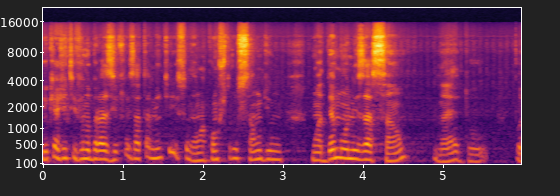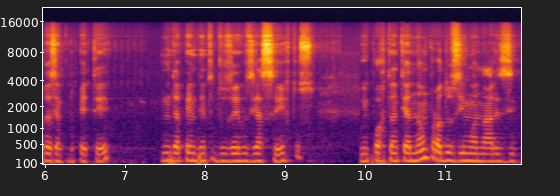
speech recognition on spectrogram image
E o que a gente viu no Brasil foi exatamente isso, né? Uma construção de um, uma demonização, né? Do, por exemplo, do PT, independente dos erros e acertos. O importante é não produzir uma análise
